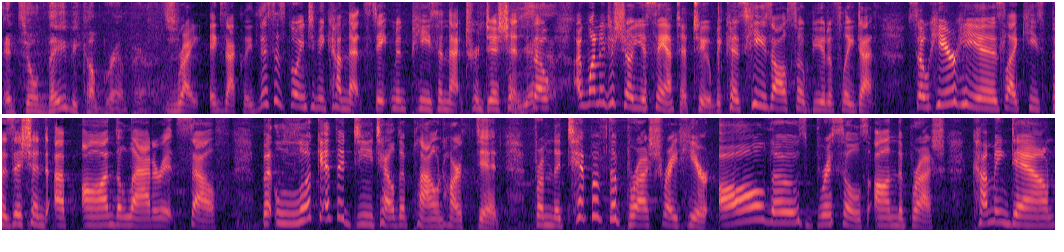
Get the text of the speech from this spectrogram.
until they become grandparents. Right, exactly. This is going to become that statement piece and that tradition. So I wanted to show you Santa too, because he's also beautifully done. So here he is, like he's positioned up on the ladder itself. But look at the detail that Plow and Hearth did. From the tip of the brush right here, all those bristles on the brush coming down,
